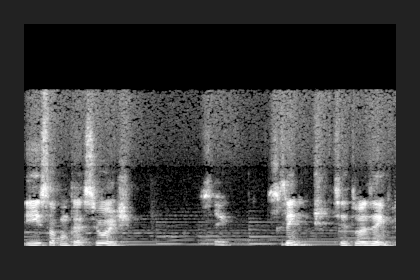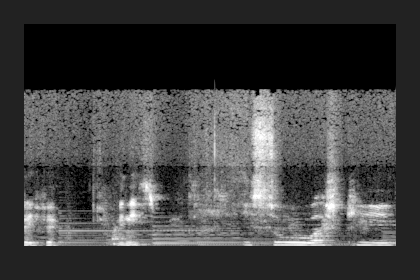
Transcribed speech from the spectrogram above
E isso acontece hoje? Sim. Sim? Cita o exemplo aí, Fê. Vinícius. Isso acho que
